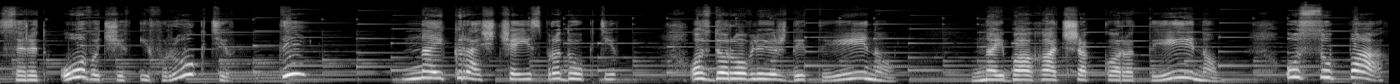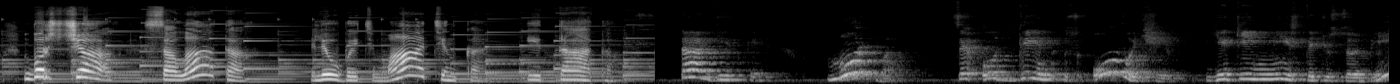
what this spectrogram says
серед овочів і фруктів ти найкраща із продуктів оздоровлюєш дитину, найбагатша коротином, у супах, борщах, салатах любить матінка і тато. Так, дітки, морква це один з овочів, який містить у собі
